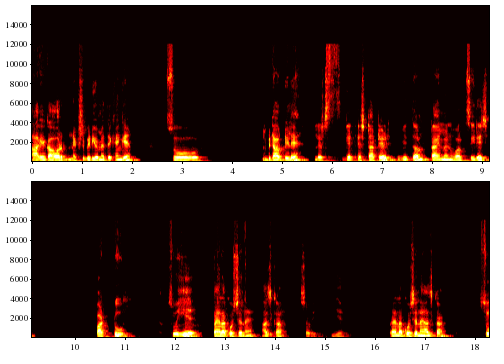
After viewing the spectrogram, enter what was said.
आगे का और नेक्स्ट वीडियो में देखेंगे। So without delay let's get started with the time and work series part two so ये पहला क्वेश्चन है आज का। सॉरी ये पहला क्वेश्चन है आज का। सो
